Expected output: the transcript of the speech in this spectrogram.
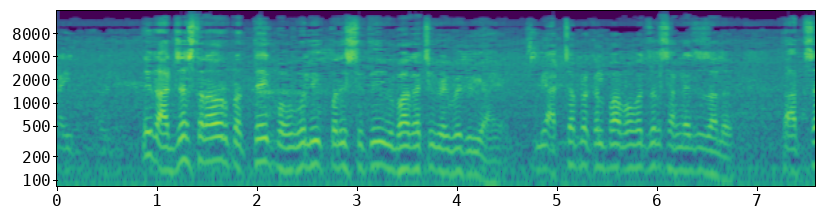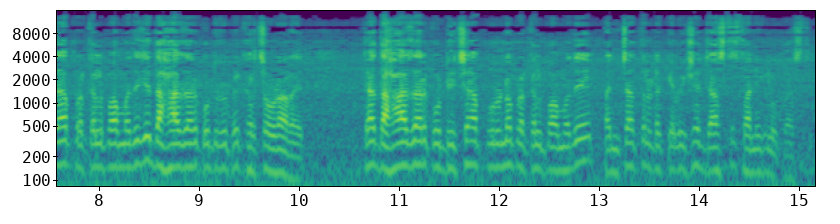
काही नाही राज्यस्तरावर प्रत्येक भौगोलिक परिस्थिती विभागाची वेगवेगळी आहे. मी आजच्या प्रकल्पाबाबत जर सांगायचं झालं तर आजच्या प्रकल्पामध्ये जे दहा हजार कोटी रुपये खर्च होणार आहेत त्या दहा हजार कोटीच्या पूर्ण प्रकल्पामध्ये पंच्याहत्तर टक्केपेक्षा जास्त स्थानिक लोक असतील.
